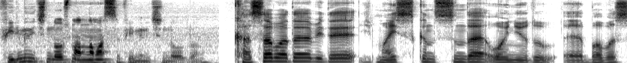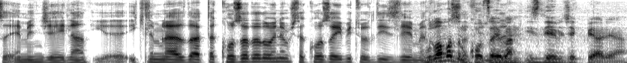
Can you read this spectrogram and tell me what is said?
filmin içinde olsun anlamazsın filmin içinde olduğunu. Kasabada bir de Mayıs sıkıntısında oynuyordu ee, babası Emin Ceylan. Ee, iklimlerde hatta Koza'da da oynamış da Koza'yı bir türlü izleyemedim. Bulamadım Koza'yı ben izleyebilecek bir yer ya.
